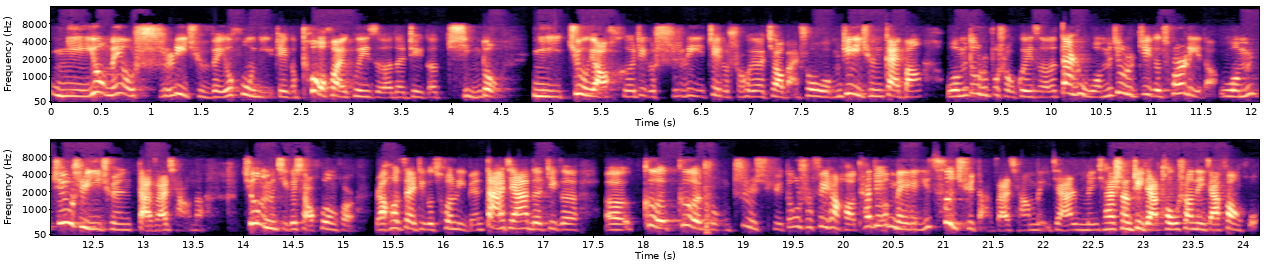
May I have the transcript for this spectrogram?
你又没有实力去维护你这个破坏规则的这个行动。你就要和这个实力，这个时候要叫板，说我们这一群丐帮，我们都是不守规则的，但是我们就是这个村里的，我们就是一群打砸抢的，就那么几个小混混儿，然后在这个村里边，大家的这个呃各各种秩序都是非常好，他就每一次去打砸抢，每家每家上这家偷，上那家放火，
